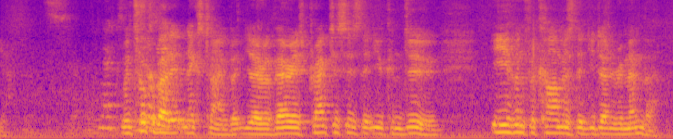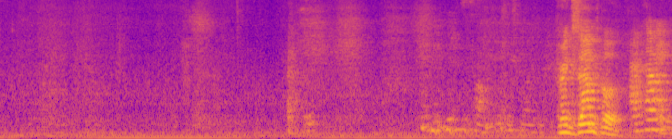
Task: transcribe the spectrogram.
Yeah. Next. We'll talk about it next time, but there are various practices that you can do, even for karmas that you don't remember. For example, I'm coming.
